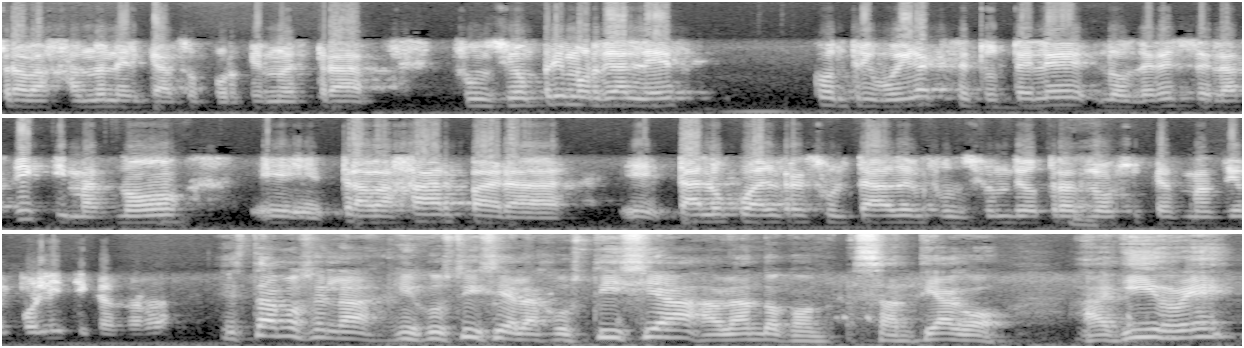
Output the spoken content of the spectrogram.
trabajando en el caso, porque nuestra función primordial es contribuir a que se tutele los derechos de las víctimas, no trabajar para eh, tal o cual resultado en función de otras lógicas más bien políticas, ¿verdad? Estamos en la injusticia de la justicia, hablando con Santiago Aguirre,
